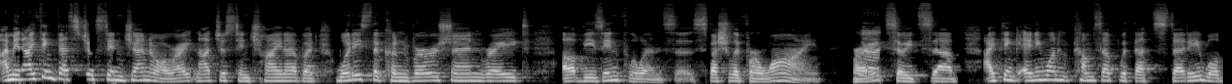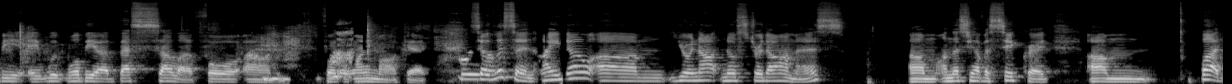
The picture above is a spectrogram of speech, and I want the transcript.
I mean, I think that's just in general, right? Not just in China, but what is the conversion rate of these influences, especially for wine, right? Yeah. So it's, uh, I think anyone who comes up with that study will be a, will be a bestseller for um, for the wine market. Oh, yeah. So listen, I know um, you're not Nostradamus, um, unless you have a secret. Um, but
